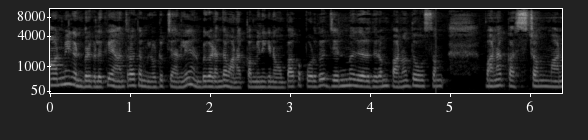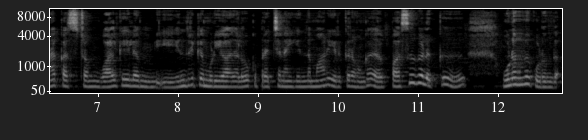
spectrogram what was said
ஆன்மீக நண்பர்களுக்கு யாத்ரா தமிழ் யூடியூப் சேனலே அன்பு கடந்த வணக்கம். இன்னைக்கு நம்ம பார்க்க போகிறது ஜென்ம தரிதிரம் பணதோஷம் மன கஷ்டம் மன கஷ்டம் வாழ்க்கையில் எந்திரிக்க முடியாத அளவுக்கு பிரச்சனை இந்த மாதிரி இருக்கிறவங்க பசுகளுக்கு உணவு கொடுங்க.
